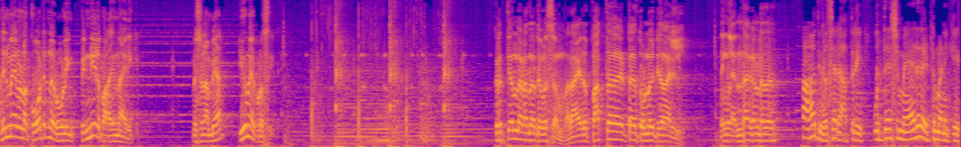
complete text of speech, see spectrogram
അതിന്മേലുള്ള കോർട്ടിന്റെ റൂളിംഗ് പിന്നീട് പറയുന്നതായിരിക്കും. Mister Nambiar you may proceed കൃത്യം നടന്ന ദിവസം അതായത് പത്ത് എട്ട് തൊണ്ണൂറ്റിനാലിൽ നിങ്ങൾ എന്താ കണ്ടത്? ആ ദിവസം രാത്രി ഉദ്ദേശം ഏഴര എട്ട് മണിക്ക്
